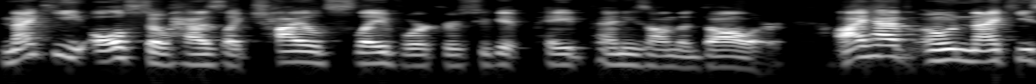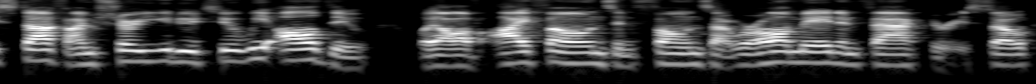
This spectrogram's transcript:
Nike also has like child slave workers who get paid pennies on the dollar. I have owned Nike stuff. I'm sure you do too. We all do. We all have iPhones and phones that were all made in factories. So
